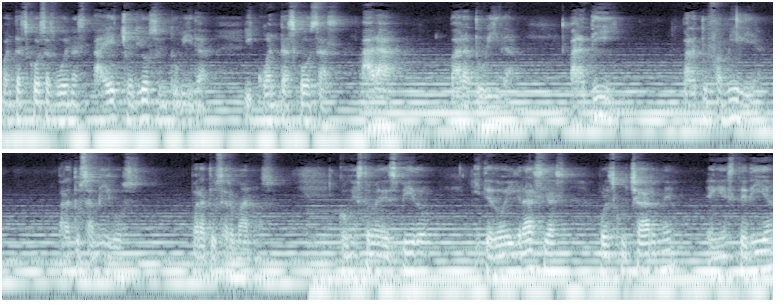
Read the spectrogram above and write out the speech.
¿Cuántas cosas buenas ha hecho Dios en tu vida? ¿Y cuántas cosas hará para tu vida, para ti, para tu familia, para tus amigos, para tus hermanos. Con esto me despido y te doy gracias por escucharme en este día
